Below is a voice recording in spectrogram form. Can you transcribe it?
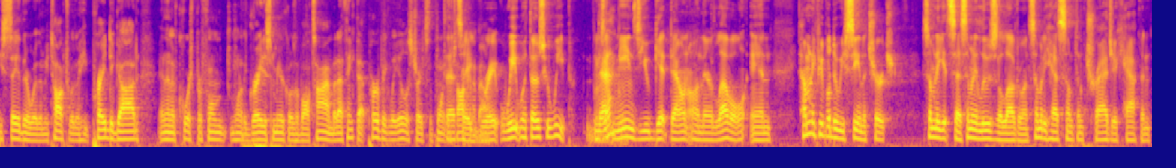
He stayed there with them. He talked with them. He prayed to God, and then, of course, performed one of the greatest miracles of all time. But I think that perfectly illustrates the point That's you're talking a about. great weep with those who weep. That means you get down on their level. And how many people do we see in the church? Somebody gets sad, somebody loses a loved one, somebody has something tragic happen,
